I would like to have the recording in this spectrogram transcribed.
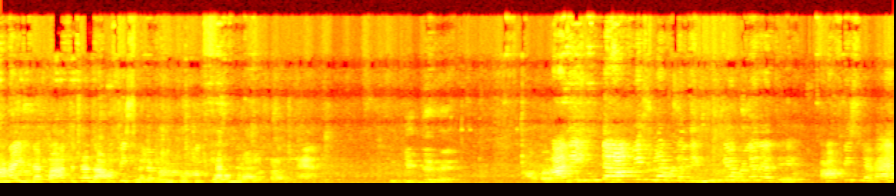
ஆனால் இதை பார்த்துட்டு அது ஆஃபீஸில் இருக்கணும் தூக்கி கிளம்புறாரு பாருங்க. அது இந்த ஆபீஸ்ல உள்ளது இங்க உள்ளது. அது ஆபீஸ்ல வேற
